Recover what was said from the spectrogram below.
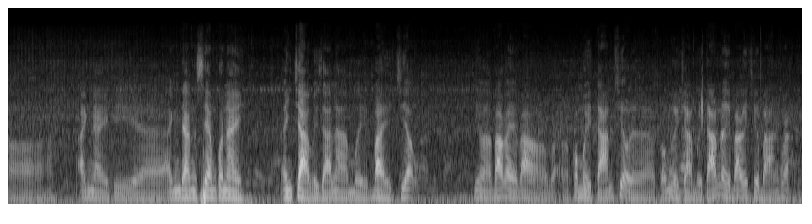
à, anh này thì ờ, anh đang xem con này. Anh trả với giá là 17 triệu. Nhưng mà bác này bảo có 18 triệu là có người trả 18 này bác ấy chưa bán các bạn.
